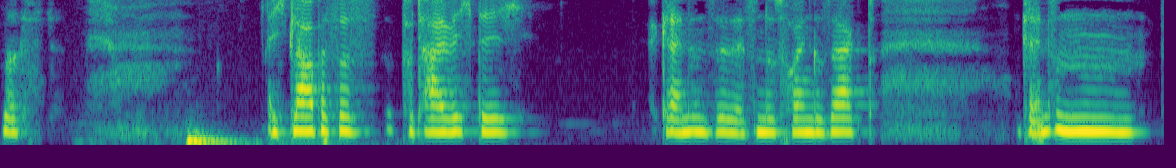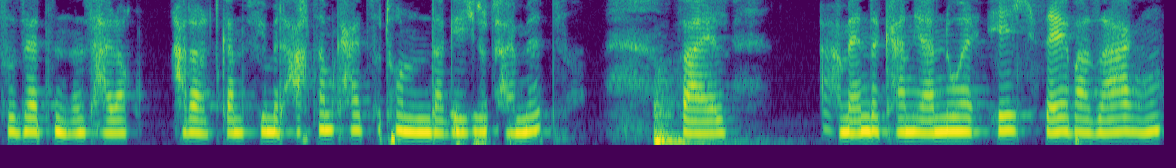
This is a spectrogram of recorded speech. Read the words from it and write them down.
machst. Ich glaube, es ist total wichtig, Grenzen zu setzen. Du hast vorhin gesagt, Grenzen zu setzen ist halt auch, hat halt ganz viel mit Achtsamkeit zu tun und da gehe ich mhm. total mit, weil am Ende kann ja nur ich selber sagen,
